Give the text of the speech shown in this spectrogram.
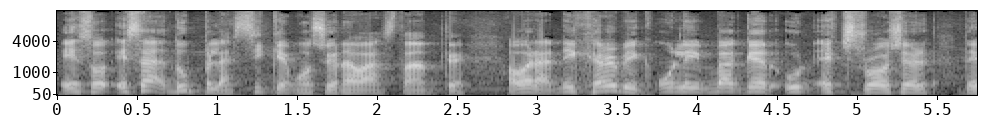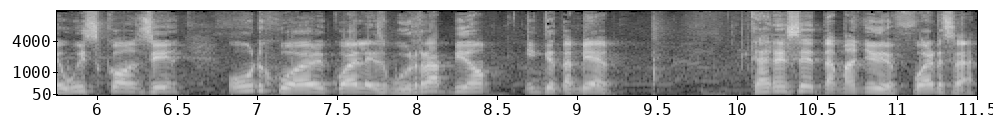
eso, esa dupla sí que emociona bastante. Ahora, Nick Herbig, un lanebacker, un edge rusher de Wisconsin, un jugador el cual es muy rápido y que también carece de tamaño y de fuerza.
